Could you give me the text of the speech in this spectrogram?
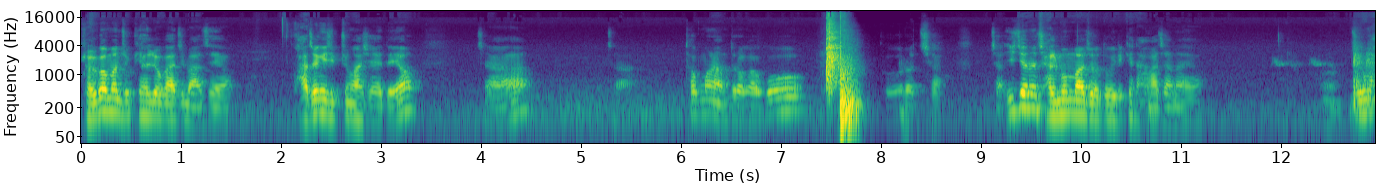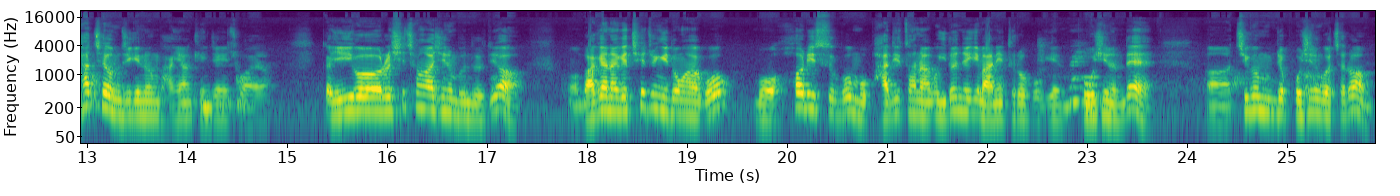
결과만 좋게 하려고 하지 마세요. 과정에 집중하셔야 돼요. 자, 자, 턱만 안 들어가고, 그렇죠. 자, 이제는 잘못 맞아도 이렇게 나가잖아요. 어, 지금 하체 움직이는 방향 굉장히 좋아요. 그러니까 이거를 시청하시는 분들도요, 어, 막연하게 체중 이동하고 뭐 허리 쓰고 뭐 바디 턴하고 이런 얘기 많이 들어보긴 네. 보시는데 어, 지금 이제 보시는 것처럼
